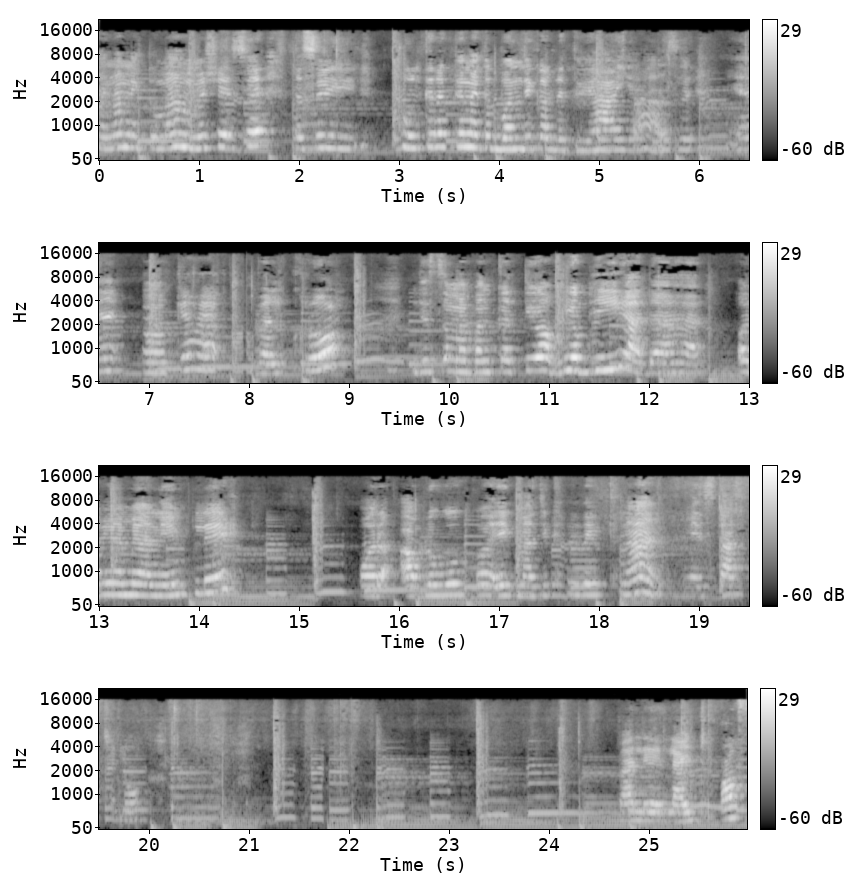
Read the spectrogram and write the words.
है ना? नहीं तो मैं हमेशा इसे ऐसे खोल के रखती हूँ, नहीं तो बंद ही कर देती है। हाँ यहाँ से मैं बंद करती हूँ। अभी अभी याद आया है। और यह मेरा नेम प्लेट और आप लोगों को एक मैजिक देखना मैं स्टार्ट चलो। पहले लाइट ऑफ़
